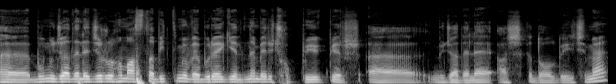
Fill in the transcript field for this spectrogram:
e, bu mücadeleci ruhum asla bitmiyor ve buraya geldiğinden beri çok büyük bir e, mücadele aşkı doldu içime.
